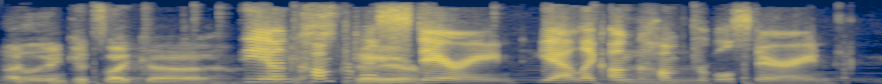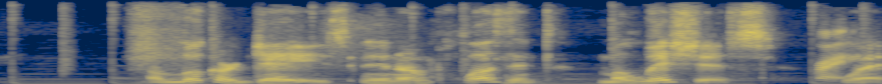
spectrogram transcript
I like think it's like a The like a uncomfortable stare. staring. Yeah, like Mm-hmm. uncomfortable staring. A look or gaze in an unpleasant, malicious Right. way.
